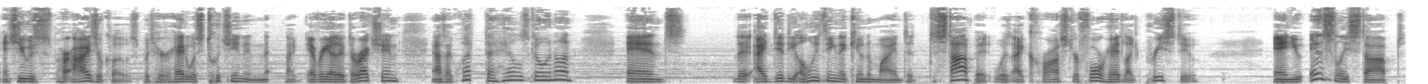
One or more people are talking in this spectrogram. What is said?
And she was, her eyes were closed, but her head was twitching in like every other direction. And I was like, what the hell's going on? And the, I did the only thing that came to mind to, to stop it was I crossed your forehead like priests do. And you instantly stopped,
